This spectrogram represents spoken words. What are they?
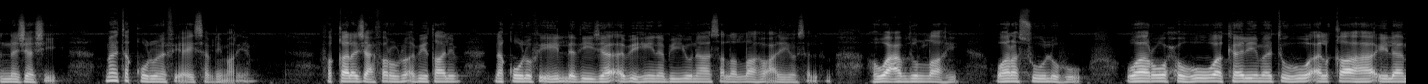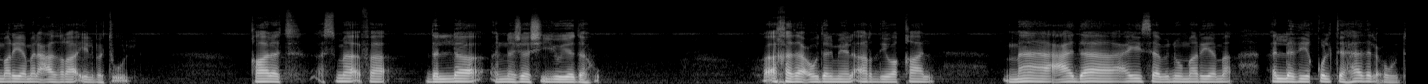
النجاشي ما تقولون في عيسى بن مريم؟ فقال جعفر بن أبي طالب نقول فيه الذي جاء به نبينا صلى الله عليه وسلم هو عبد الله ورسوله وروحه وكلمته ألقاها إلى مريم العذراء البتول. قالت أسماء فدلى النجاشي يده. فاخذ عودا من الأرض وقال ما عدا عيسى بن مريم الذي قلت هذا العود؟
